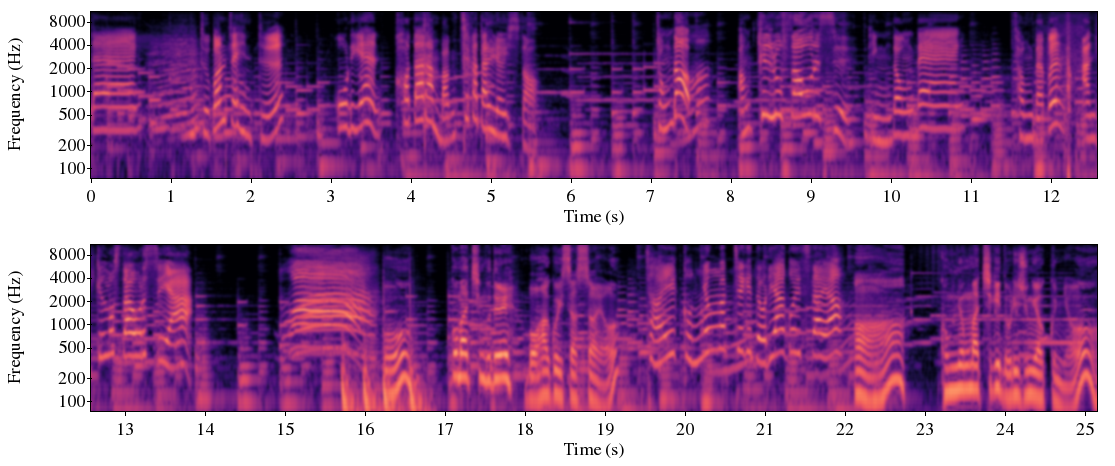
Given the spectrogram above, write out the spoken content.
땡 두 번째 힌트. 꼬리엔 커다란 망치가 달려있어. 정답. 안킬로사우루스. 딩동댕. 정답은 안킬로사우루스야. 와! 오, 꼬마 친구들 뭐 하고 있었어요? 저희 공룡 맞추기 놀이하고 있어요. 아, 공룡 맞히기 놀이 중이었군요.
